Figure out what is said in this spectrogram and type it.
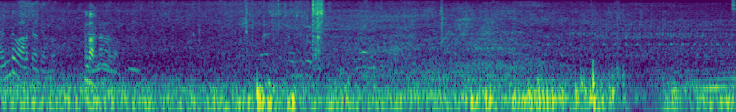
രണ്ട് വാളച്ചാട്ടുണ്ടോ ഉണ്ടോ ഇച്ചിരി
